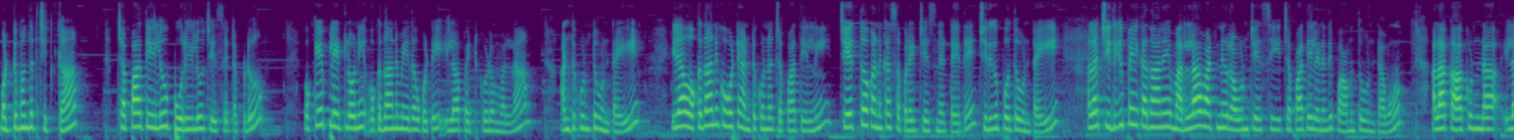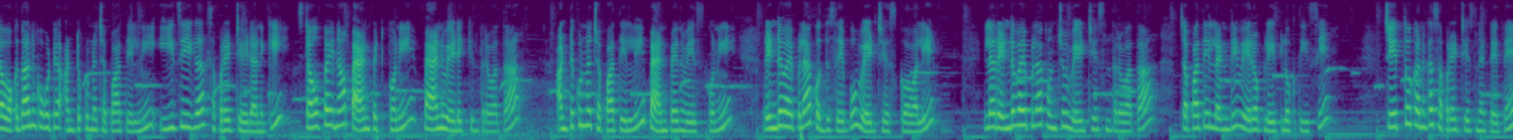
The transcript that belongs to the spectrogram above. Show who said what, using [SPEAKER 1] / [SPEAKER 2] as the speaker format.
[SPEAKER 1] మొట్టమొదటి చిట్కా చపాతీలు పూరీలు చేసేటప్పుడు ఒకే ప్లేట్లోని ఒకదాని మీద ఒకటి ఇలా పెట్టుకోవడం వల్ల అంటుకుంటూ ఉంటాయి. ఇలా ఒకదానికొకటి అంటుకున్న చపాతీల్ని చేత్తో కనుక సపరేట్ చేసినట్టయితే చిదిగిపోతూ ఉంటాయి. అలా చిదిగిపోయి కదా అని మరలా వాటిని రౌండ్ చేసి చపాతీలు అనేది పాముతూ ఉంటాము. అలా కాకుండా ఇలా ఒకదానికొకటి అంటుకున్న చపాతీల్ని ఈజీగా సపరేట్ చేయడానికి స్టవ్ పైన ప్యాన్ పెట్టుకొని ప్యాన్ వేడెక్కిన తర్వాత అంటుకున్న చపాతీల్ని ప్యాన్ పైన వేసుకొని రెండు వైపులా కొద్దిసేపు వేడి చేసుకోవాలి. ఇలా రెండు వైపులా కొంచెం వేడి చేసిన తర్వాత చపాతీలు అనేది వేరే ప్లేట్లోకి తీసి చేత్తో కనుక సపరేట్ చేసినట్టయితే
